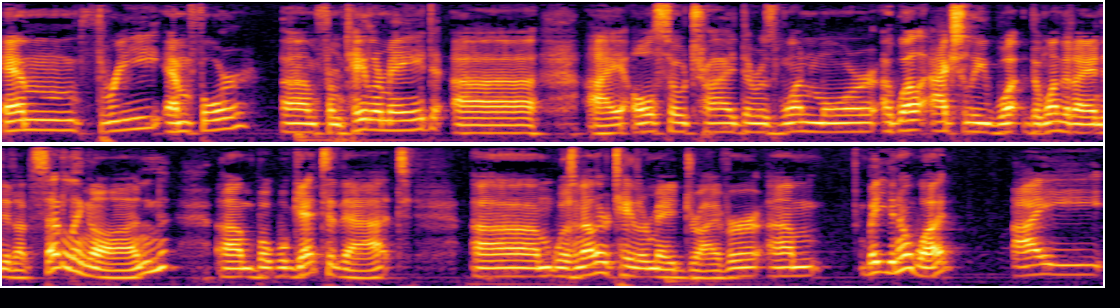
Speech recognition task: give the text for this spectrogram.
M3, M4 um, from TaylorMade. Uh, I also tried. There was one more. Uh, well, actually, what the one that I ended up settling on, um, but we'll get to that. Um, was another TaylorMade driver. Um, but you know what? I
